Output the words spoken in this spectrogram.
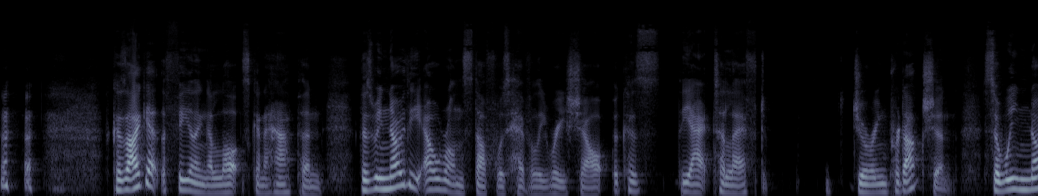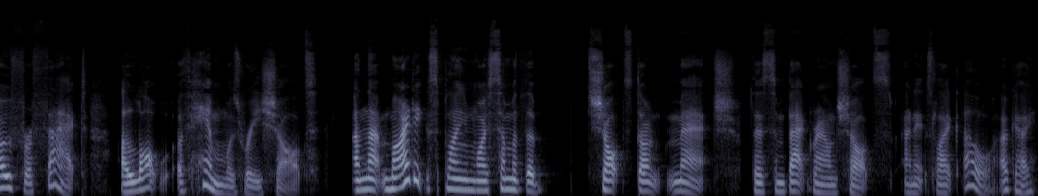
because I get the feeling a lot's going to happen. Because we know the Elrond stuff was heavily reshot because the actor left during production. So we know for a fact a lot of him was reshot. And that might explain why some of the shots don't match. There's some background shots, and it's like, oh, okay.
